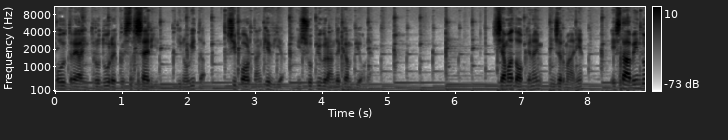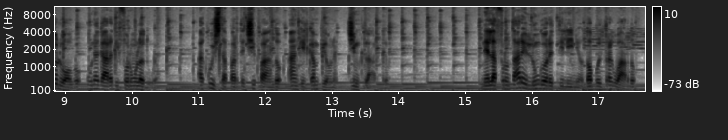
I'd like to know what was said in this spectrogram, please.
oltre a introdurre questa serie di novità, si porta anche via il suo più grande campione. Siamo ad Hockenheim, in Germania, e sta avendo luogo una gara di Formula 2, a cui sta partecipando anche il campione Jim Clark. Nell'affrontare il lungo rettilineo dopo il traguardo,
